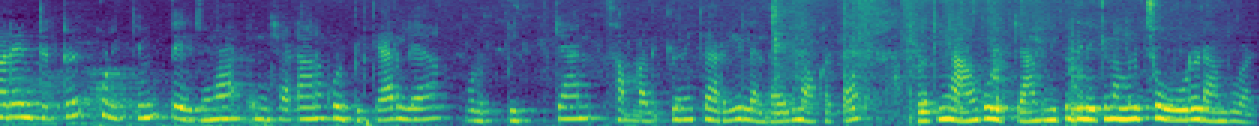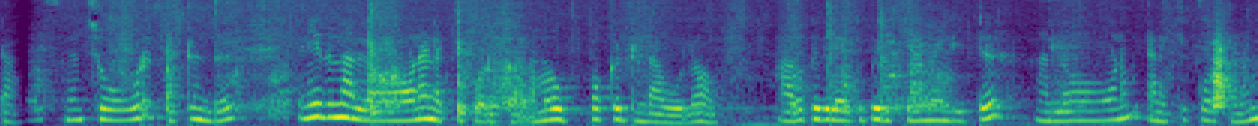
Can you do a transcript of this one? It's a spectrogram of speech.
അവരെ ഇട്ടിട്ട് കുളിക്കും. തേജുന ചേട്ടാ അങ്ങനെ കുളിപ്പിക്കാറില്ല. കുളിപ്പിക്കാൻ സമ്മതിക്കും എനിക്കറിയില്ല. എന്തായാലും നോക്കട്ടെ. അപ്പോഴേക്ക് ഞാൻ കുളിക്കാം. ഇനിയിപ്പോൾ ഇതിലേക്ക് നമ്മൾ ചോറ് ഇടാൻ പോകട്ടോ ഞാൻ ചോറ് ഇട്ടിട്ടുണ്ട് ഇനി ഇത് നല്ലോണം ഇണക്കി കൊടുക്കുക നമ്മൾ ഉപ്പൊക്കെ ഇട്ടുണ്ടാവുമല്ലോ. അതൊക്കെ ഇതിലേക്ക് പിടിക്കാൻ വേണ്ടിയിട്ട് നല്ലോണം ഇണക്കി കൊടുക്കണം.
